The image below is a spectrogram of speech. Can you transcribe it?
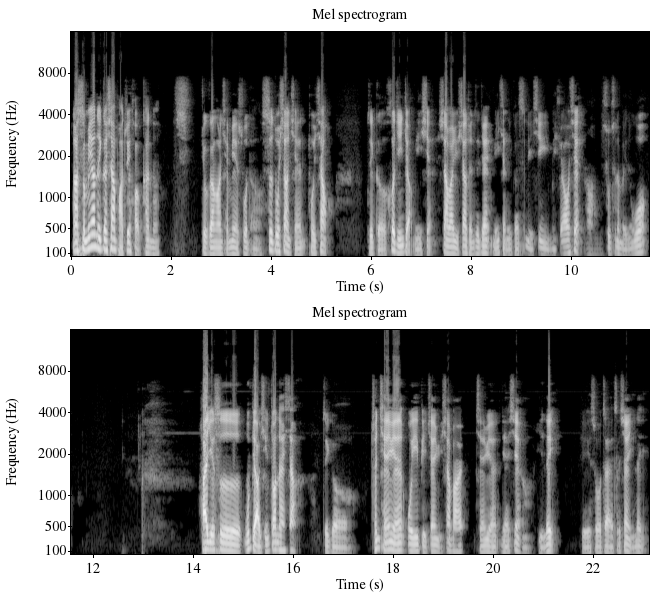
那什么样的一个下巴最好看呢？就刚刚前面说的啊，适度向前托翘，这个鹤颈角明显，下巴与下唇之间明显的一个生理性美学凹陷啊，俗称的美人窝。还有就是无表情状态下，这个唇前缘位于鼻尖与下巴。前缘连线啊以内，也就是说在直线以内，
